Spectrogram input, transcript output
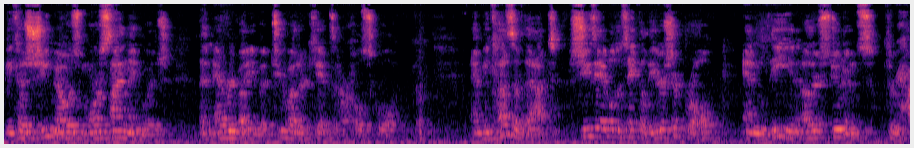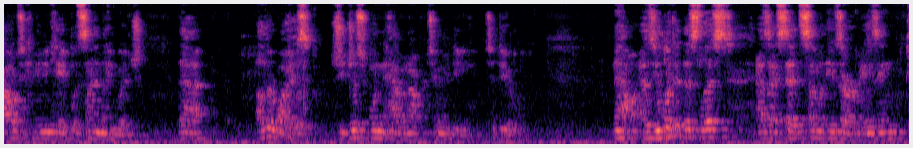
because she knows more sign language than everybody but two other kids in our whole school. And because of that, she's able to take a leadership role and lead other students through how to communicate with sign language that otherwise she just wouldn't have an opportunity to do. Now, as you look at this list, as I said, some of these are amazing,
